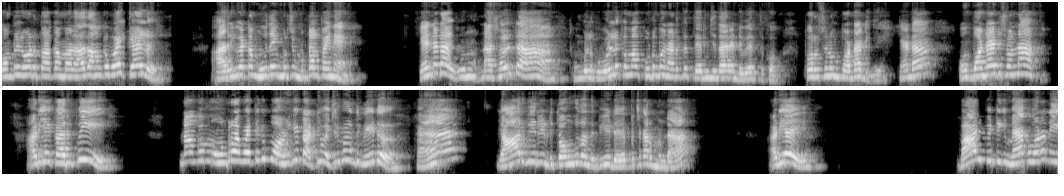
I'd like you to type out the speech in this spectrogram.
பொம்பளையோட பார்க்காம அது அங்க போய் கேளு. அறிவட்டம் முதை முடிச்சு முட்டாள் பையனே. என்னடா நான் சொல்லிட்டா உங்களுக்கு ஒழுக்கமா குடும்பம் நடத்த தெரிஞ்சுதா ரெண்டு பேர்த்துக்கும்? புரசனும் பொண்டாட்டிக்கு. ஏன்டா? உன் பொண்டாட்டி சொன்னா அடியே கருப்பி நாங்க மூன்று வீட்டுக்கு பொண்ணுக்கு கட்டி வச்சிருக்கோம் இந்த வீடு. ஆ? யார் வீடு இப்படி தொங்குது அந்த வீடு? பிச்சைக்கார முண்டா? அடியே பாடி பெட்டிக்கு மேக்க போனா நீ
